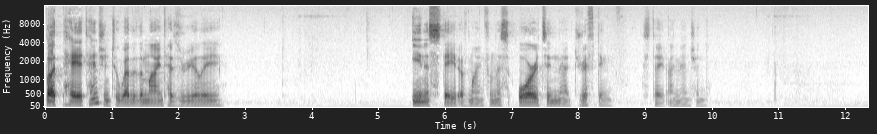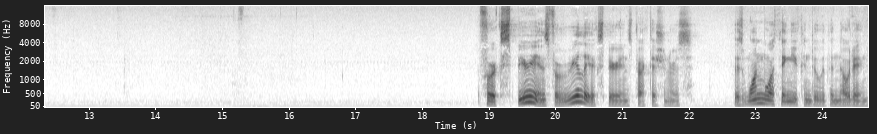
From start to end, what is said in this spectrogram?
But pay attention to whether the mind has really in a state of mindfulness or it's in that drifting state I mentioned. For experienced, for really experienced practitioners, there's one more thing you can do with the noting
